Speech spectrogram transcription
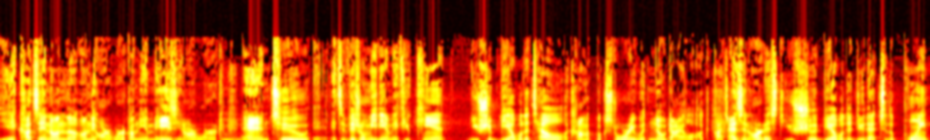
it cuts in on the on the artwork on the amazing artwork Mm. and two it's a visual medium if you can't you should be able to tell a comic book story with no dialogue Gotcha. as an artist you should be able to do that to the point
